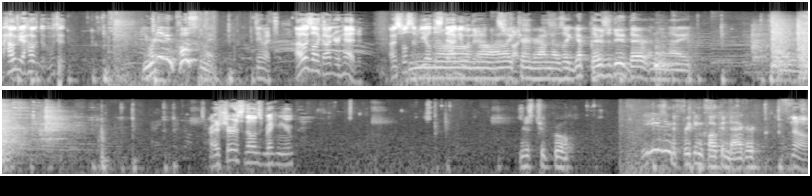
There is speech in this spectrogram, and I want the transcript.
How did you. how? the- You weren't even close to me. Damn it! I was like on your head. I'm supposed to be able to stab you No, there. No, I like Fuck. turned around and I was like, "Yep, there's a dude there," and then I. Are you sure it's no one's breaking room? I'm just too cool. Are you using the freaking cloak and dagger? No.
